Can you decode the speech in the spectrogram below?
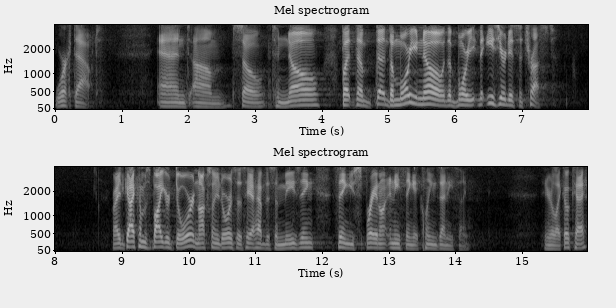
worked out. And um, so to know, but the, the, the more you know, the more the easier it is to trust. Right? The guy comes by your door and knocks on your door and says, Hey, I have this amazing thing. You spray it on anything, it cleans anything. And you're like, Okay.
